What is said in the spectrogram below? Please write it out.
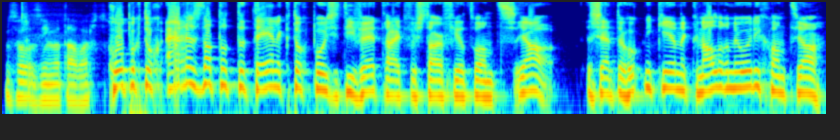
We zullen zien wat dat wordt. hoop ik toch ergens dat dat uiteindelijk toch positief uitdraait voor Starfield. Want ja, zijn toch ook een keer een knaller nodig. Want ja,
